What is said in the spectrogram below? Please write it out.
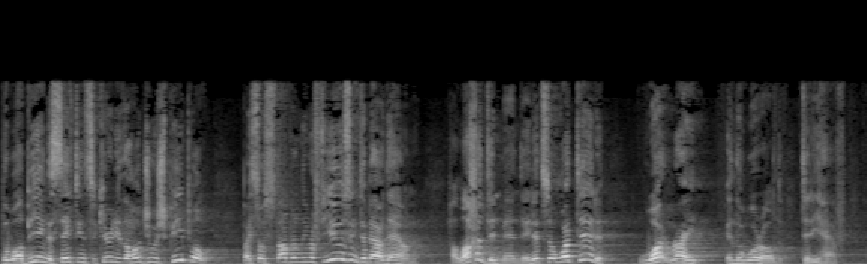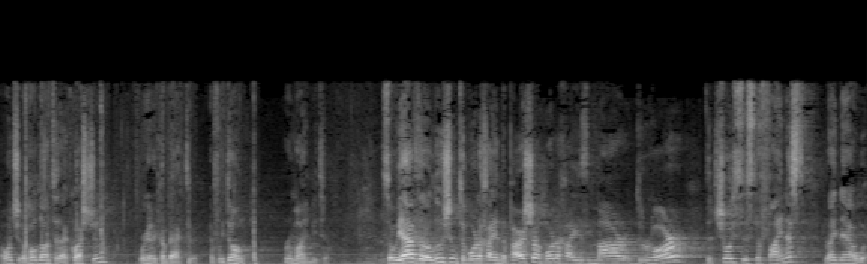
the well being, the safety, and security of the whole Jewish people by so stubbornly refusing to bow down? Halacha didn't mandate it, so what did? What right in the world did he have? I want you to hold on to that question. We're going to come back to it. If we don't, remind me to. So we have the allusion to Mordechai in the parsha. Mordechai is Mar Dror, the choicest, the finest. Right now,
